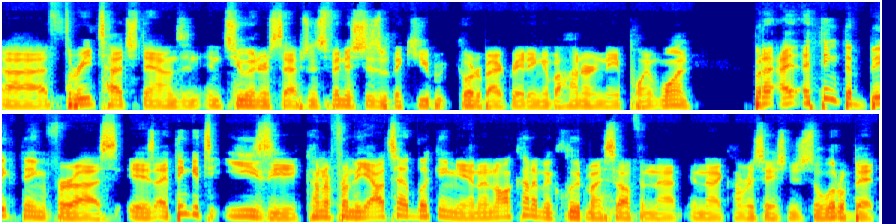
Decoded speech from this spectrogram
uh, three touchdowns and, and two interceptions, finishes with a quarterback rating of 108.1. But I, I think the big thing for us is I think it's easy, kind of from the outside looking in, and I'll kind of include myself in that in that conversation just a little bit.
